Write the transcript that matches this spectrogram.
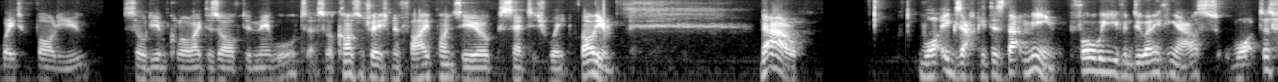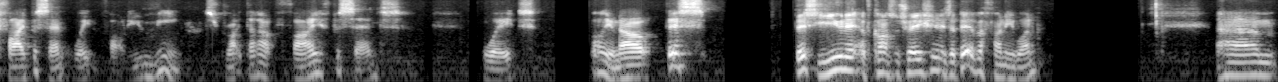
weight of volume sodium chloride dissolved in their water. So a concentration of 5.0 percentage weight volume. Now, what exactly does that mean? Before we even do anything else, what does 5% weight volume mean? Let's write that out. 5% weight volume. Now, this this unit of concentration is a bit of a funny one. Um,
